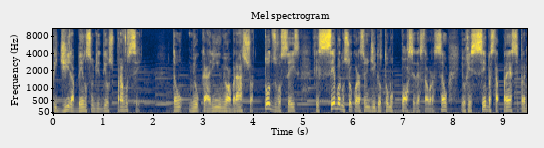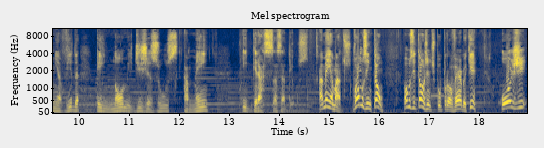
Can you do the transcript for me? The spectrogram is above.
pedir a bênção de Deus para você. Então, meu carinho, meu abraço a todos vocês. Receba no seu coração e diga: Eu tomo posse desta oração, eu recebo esta prece para minha vida, em nome de Jesus. Amém. E graças a Deus. Amém, amados? Vamos então, vamos então, gente, para o provérbio aqui. Hoje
